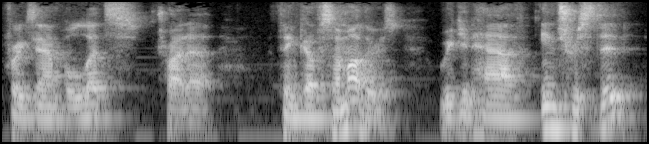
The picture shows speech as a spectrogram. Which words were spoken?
For example, let's try to think of some others. We can have interested.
